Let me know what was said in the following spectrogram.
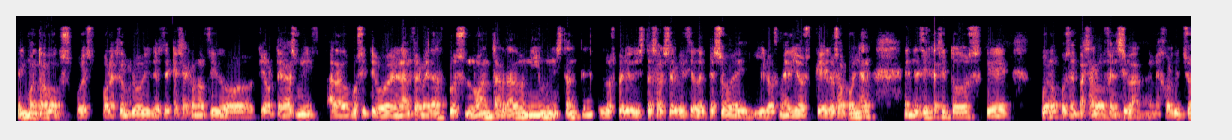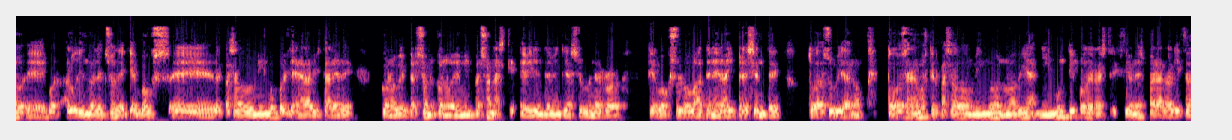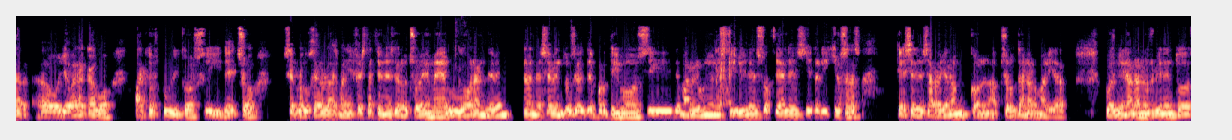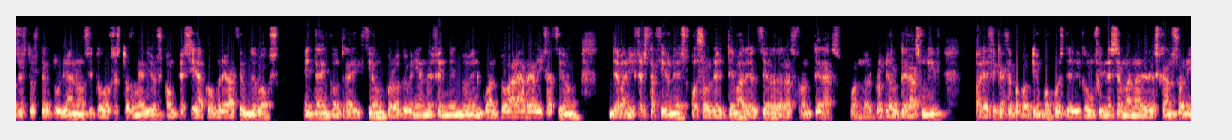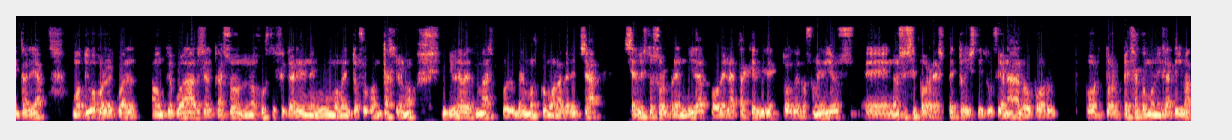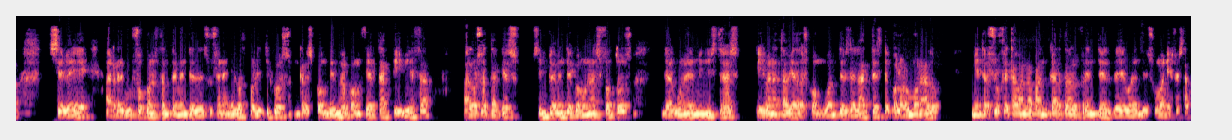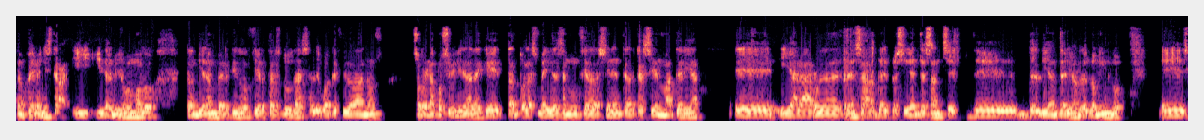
En cuanto a Vox, pues por ejemplo, y desde que se ha conocido que Ortega Smith ha dado positivo en la enfermedad, pues no han tardado ni un instante los periodistas al servicio del PSOE y los medios que los apoyan en decir casi todos que bueno, pues en pasar a la ofensiva, mejor dicho, eh, aludiendo al hecho de que Vox eh, el pasado domingo pues llenara Vista Alegre con 9.000 personas, con 9.000 personas, que evidentemente ha sido un error que Vox lo va a tener ahí presente toda su vida, ¿no? Todos sabemos que el pasado domingo no había ningún tipo de restricciones para realizar eh, o llevar a cabo actos públicos y, de hecho, se produjeron las manifestaciones del 8M, hubo grandes eventos deportivos y demás reuniones civiles, sociales y religiosas que se desarrollaron con absoluta normalidad. Pues bien, ahora nos vienen todos estos tertulianos y todos estos medios con que si la congregación de Vox entra en contradicción con lo que venían defendiendo en cuanto a la realización de manifestaciones o sobre el tema del cierre de las fronteras, cuando el propio Ortega Smith parece que hace poco tiempo pues dedicó un fin de semana de descanso en Italia, motivo por el cual, aunque pueda darse el caso, no justificaría en ningún momento su contagio, ¿no? Y una vez más, pues vemos como la derecha se ha visto sorprendida por el ataque directo de los medios, eh, no sé si por respeto institucional o por por torpeza comunicativa, se ve al rebufo constantemente de sus enemigos políticos respondiendo con cierta tibieza a los ataques simplemente con unas fotos de algunas ministras que iban ataviadas con guantes de lácteos de color morado mientras sujetaban la pancarta al frente de, su manifestación feminista. Y, y, del mismo modo, también han vertido ciertas dudas, al igual que ciudadanos, sobre la posibilidad de que tanto las medidas anunciadas sin entrar casi en materia eh, y a la rueda de prensa del presidente Sánchez del día anterior, del domingo, eh,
